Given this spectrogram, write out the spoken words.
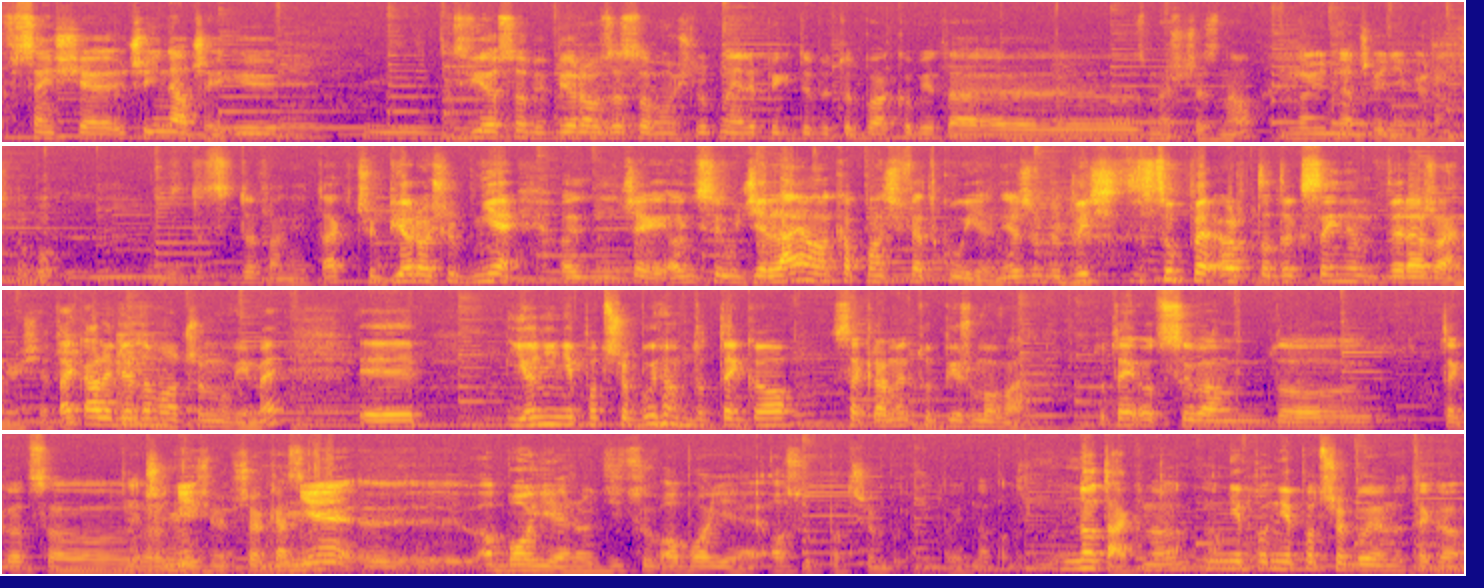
w sensie, czy inaczej, y, dwie osoby biorą ze sobą ślub, najlepiej gdyby to była kobieta e, z mężczyzną, No inaczej nie biorą ślubu. Zdecydowanie tak. Czy biorą ślub? Nie. Czekaj, oni sobie udzielają, a kapłan świadkuje, nie? Żeby być super ortodoksyjnym w wyrażaniu się, tak? Ale wiadomo o czym mówimy. Yy, I oni nie potrzebują do tego sakramentu bierzmowania. Tutaj odsyłam do tego, co Znaczy robiliśmy nie, przy okazji. nie y, oboje rodziców, oboje osób potrzebują, bo jedno potrzebuje. No tak, no, nie, nie potrzebują do tego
